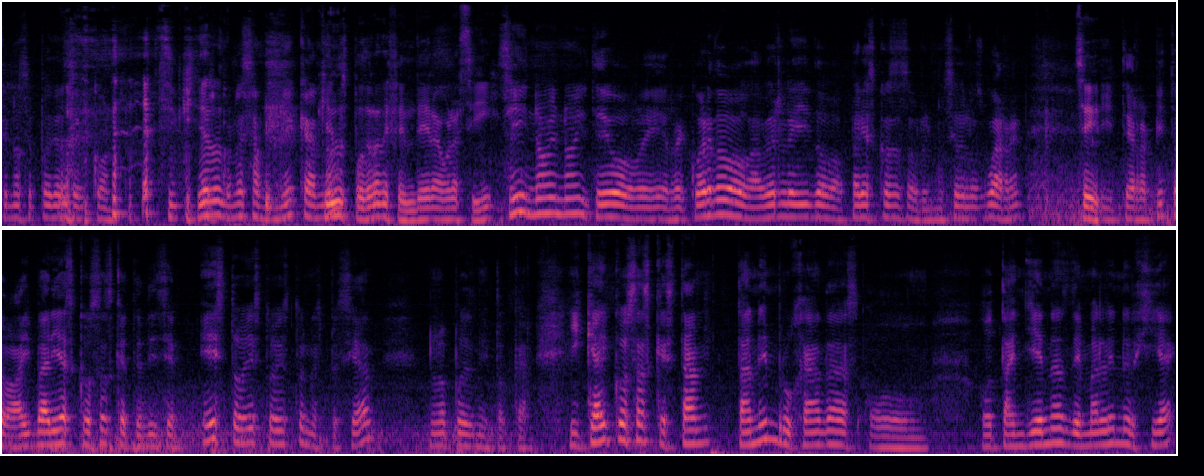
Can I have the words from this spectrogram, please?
qué no se puede hacer con, con esa muñeca, ¿Quién ¿no? nos podrá defender ahora sí? Sí, no, no, y te digo, eh, recuerdo haber leído varias cosas sobre el Museo de los Warren Sí, y te repito, hay varias cosas que te dicen esto, esto, esto en especial, no lo puedes ni tocar. Y que hay cosas que están tan embrujadas o, o tan llenas de mala energía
